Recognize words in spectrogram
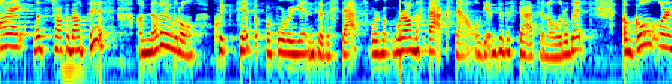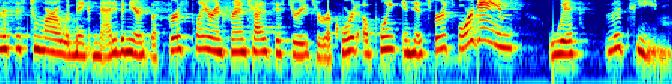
All right, let's talk about this. Another little quick tip before we get into the stats. We're, we're on the facts now. I'll get into the stats in a little bit. A goal or an assist tomorrow would make Matty Beniers the first player in franchise history to record a point in his first four games with the team.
